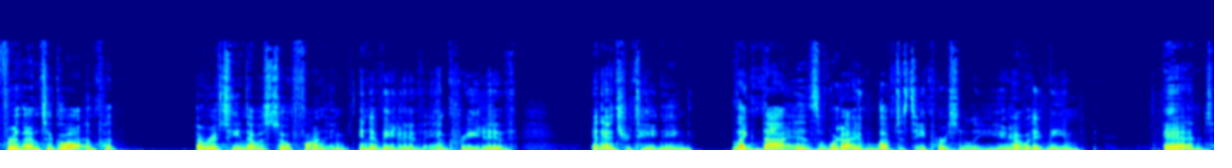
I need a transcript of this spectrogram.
for them to go out and put a routine that was so fun and innovative and creative and entertaining, like that is what I love to see personally. You know what I mean? And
